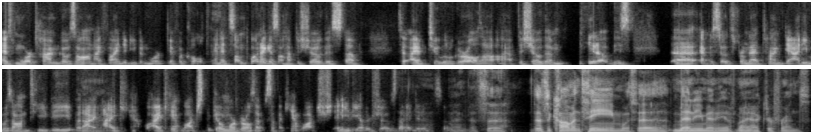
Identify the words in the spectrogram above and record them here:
as more time goes on, I find it even more difficult. And at some point, I guess I'll have to show this stuff to. I have two little girls. I'll, I'll have to show them, you know, these uh, episodes from that time Daddy was on TV. But I, I can't, I can't watch the Gilmore Girls episode. I can't watch any of the other shows that I did. So That's a that's a common theme with uh, many many of my actor friends.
